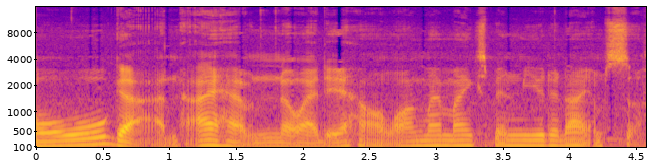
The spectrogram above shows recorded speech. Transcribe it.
Oh god, I have no idea how long my mic's been muted. I am so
